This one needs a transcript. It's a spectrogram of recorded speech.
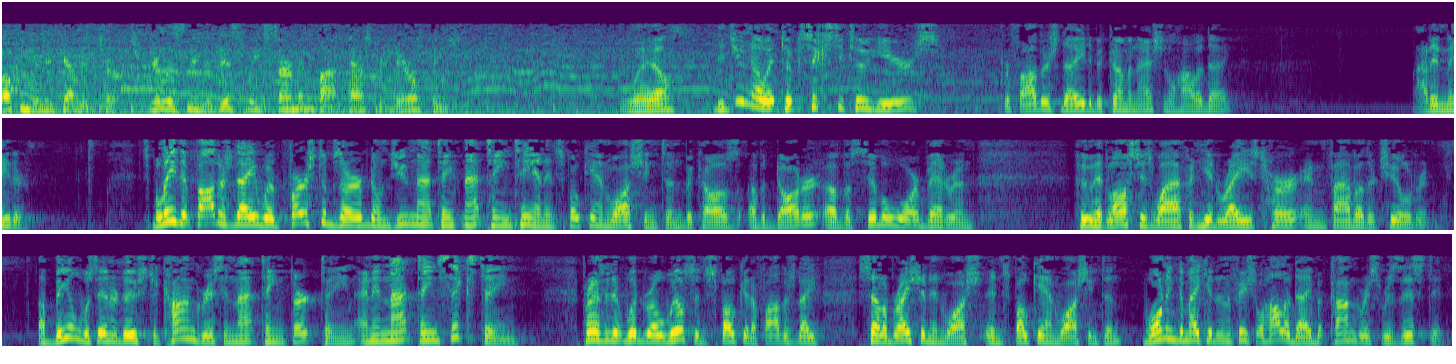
welcome to New Covenant Church. You're listening to this week's sermon by Pastor Darrell Feemster. Well, did you know it took 62 years for Father's Day to become a national holiday? I didn't either. It's believed that Father's Day was first observed on June 19, 1910 in Spokane, Washington because of a daughter of a Civil War veteran who had lost his wife and he had raised her and five other children. A bill was introduced to Congress in 1913 and in 1916 President Woodrow Wilson spoke at a Father's Day celebration in, Was- in Spokane, Washington, wanting to make it an official holiday, but Congress resisted.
